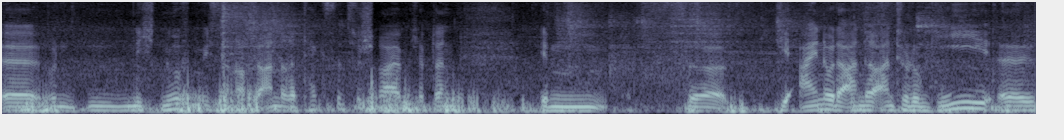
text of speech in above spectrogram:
äh, und nicht nur für mich, sondern auch für andere Texte zu schreiben. Ich habe dann im, für die eine oder andere Anthologie äh,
